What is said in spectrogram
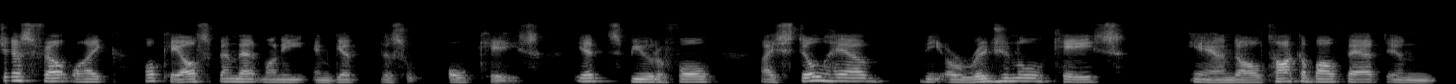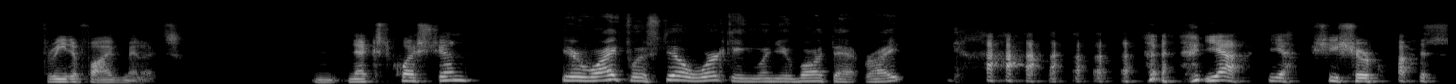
just felt like, okay, I'll spend that money and get this old case. It's beautiful. I still have the original case, and I'll talk about that in three to five minutes. Next question. Your wife was still working when you bought that, right? yeah, yeah, she sure was.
